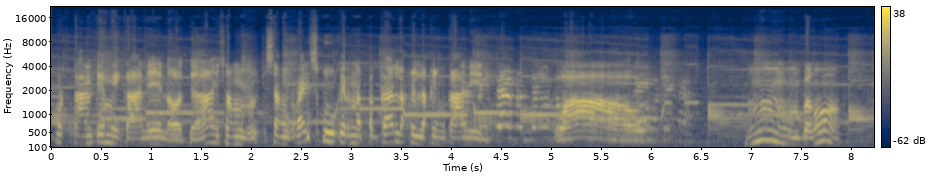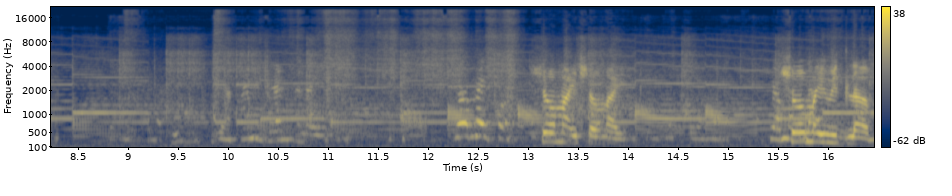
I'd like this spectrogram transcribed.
Importante may kanin. O, diba? isang, isang rice cooker na pagkalaki-laking kanin. Wow! Ang bango. Siomay, siomay. Siomay with love.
